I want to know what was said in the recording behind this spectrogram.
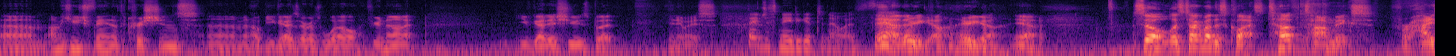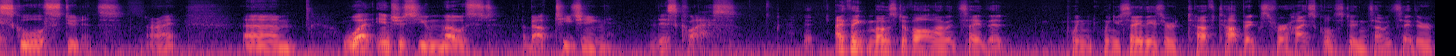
Um, I'm a huge fan of the Christians, um, and hope you guys are as well. If you're not, you've got issues. But, anyways, they just need to get to know us. yeah, there you go. There you go. Yeah. So let's talk about this class. Tough topics for high school students. All right. Um, what interests you most about teaching this class? I think most of all, I would say that when when you say these are tough topics for high school students, I would say they're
